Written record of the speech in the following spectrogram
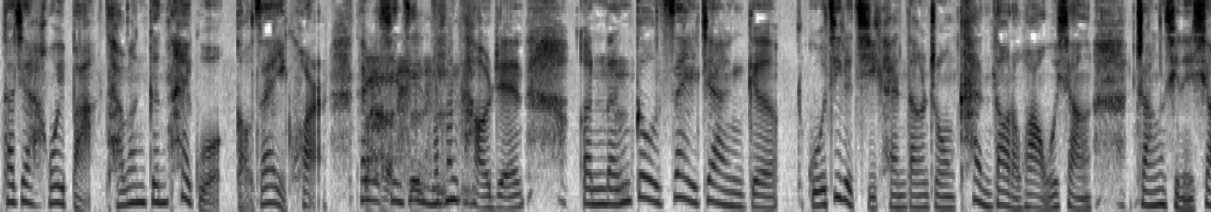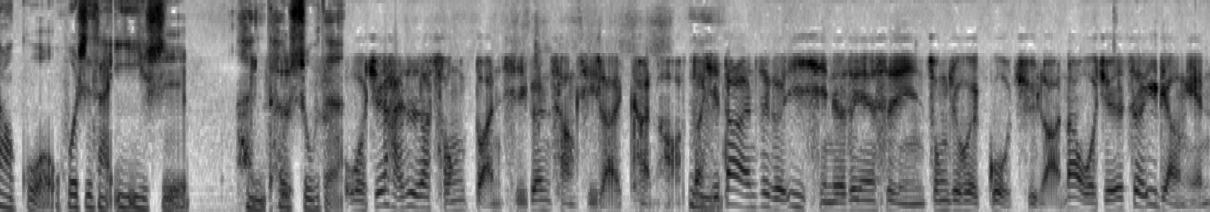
大家还会把台湾跟泰国搞在一块儿，但是现在领导人 呃能够在这样一个国际的期刊当中看到的话，我想彰显的效果或是它意义是。很特殊的，我觉得还是要从短期跟长期来看哈。短期当然这个疫情的这件事情终究会过去了。那我觉得这一两年，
